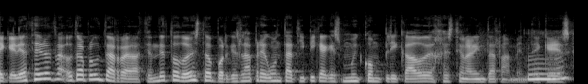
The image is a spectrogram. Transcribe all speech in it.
Te quería hacer otra, otra pregunta en relación de todo esto, porque es la pregunta típica que es muy complicado de gestionar internamente, que es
